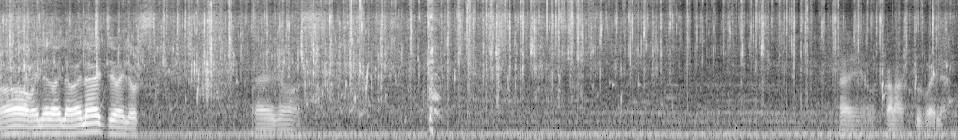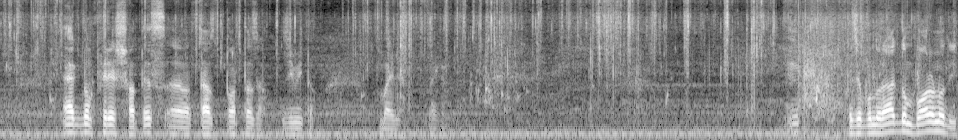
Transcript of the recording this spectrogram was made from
ও বাইলে বাইলে বাইলে যে বাইলে উঠছে। এই যে মাছ। এই কালারফুল বাইলা একদম ফ্রেশ সতেজ তাজ তরতাজা জীবিত বাইলা দেখেন। এই যে বন্ধুরা একদম বড় নদী।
